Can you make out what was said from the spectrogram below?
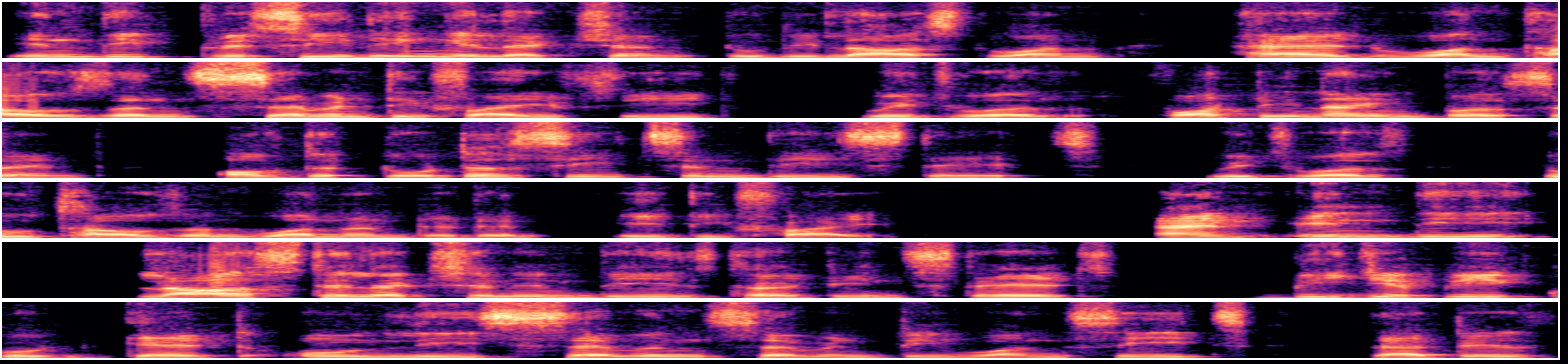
in the preceding election to the last one had 1075 seats, which was 49% of the total seats in these states, which was 2185. And in the last election in these 13 states, BJP could get only 771 seats, that is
